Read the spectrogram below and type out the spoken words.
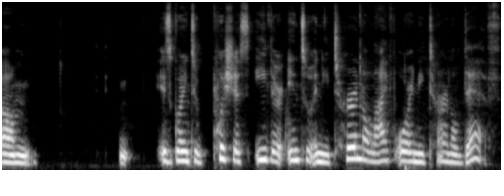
um is going to push us either into an eternal life or an eternal death.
